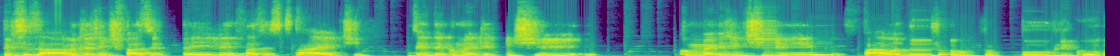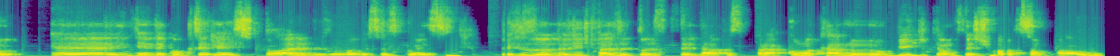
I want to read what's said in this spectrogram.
precisava de a gente fazer trailer, fazer site, entender como é que a gente como é que a gente fala do jogo para o público, é, entender qual seria a história do jogo, essas coisas. Precisou da gente fazer todas essas etapas para colocar no Big, que é um festival de São Paulo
